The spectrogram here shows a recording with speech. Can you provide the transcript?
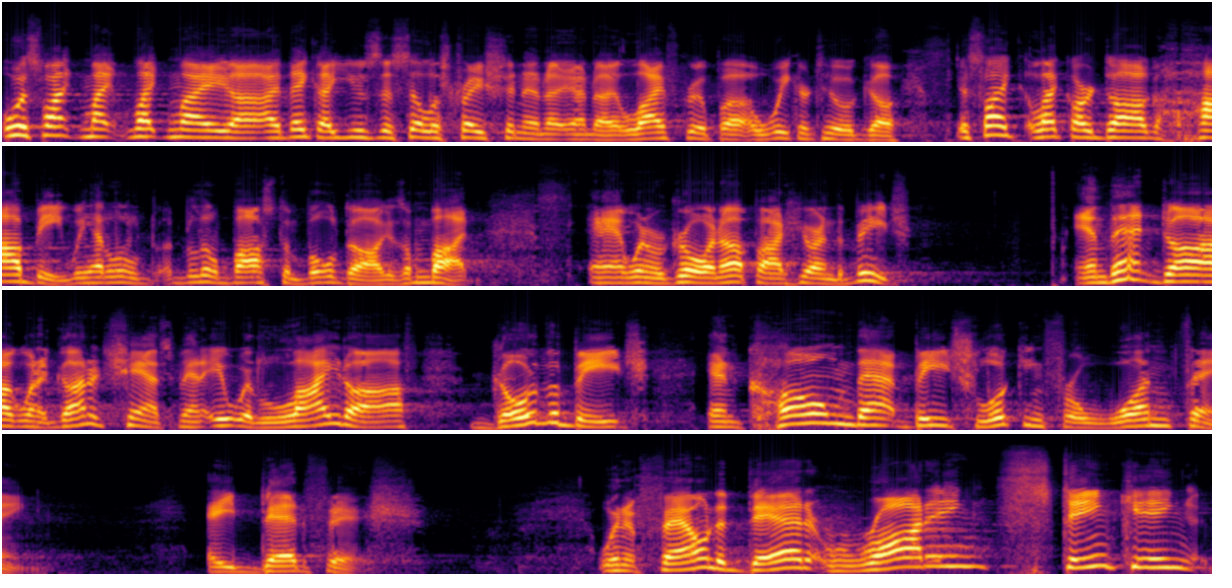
well, it's like my, like my uh, I think I used this illustration in a, in a life group a, a, week or two ago. It's like, like our dog Hobby. We had a little, a little Boston Bulldog as a mutt, and when we were growing up out here on the beach. And that dog, when it got a chance, man, it would light off, go to the beach, and comb that beach looking for one thing a dead fish. When it found a dead, rotting, stinking,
